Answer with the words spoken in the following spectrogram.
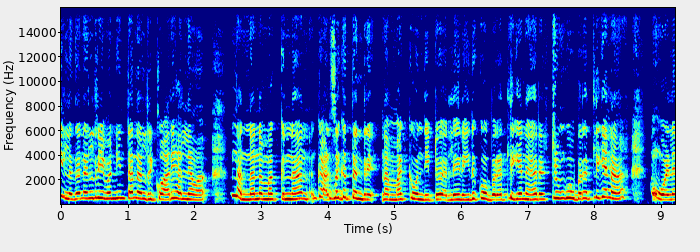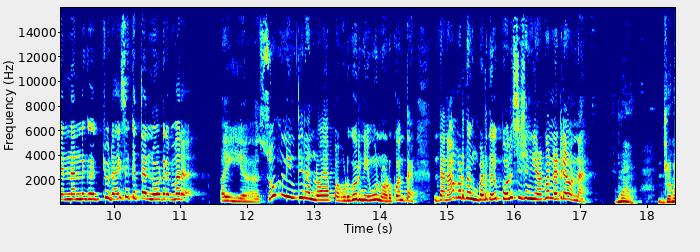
ಇಲ್ಲದನಲ್ರಿ, ಇವ ನಿಂತಾನಲ್ರಿ, ಕ್ವಾರಿ ಅಲ್ಲವ. ನನ್ನ ನಮ್ಮ ಅಕ್ಕನ ಕಾಡ್ಸಕತ್ತನ್ರಿ. ನಮ್ಮ ಅಕ್ಕ ಒಂದಿಟ್ಟು ಅಲ್ಲೇ ಇದಕ್ಕೂ ಬರತ್ಲಿಗೆನ ರೆಸ್ಟ್ ರೂಮ್ಗೂ ಒಳ್ಳೆ ನನಗ ಚುಡಾಯಿಸಕತ್ತ ನೋಡ್ರಿ ಮರ ಅಯ್ಯ ಸುಮ್ ನಿಂತಿರಲ್ಲೋ ಯಪ್ಪ ಹುಡುಗರು ನೀವು ನೋಡ್ಕೊಂತ. ದನ ಬಡ್ದಂಗ್ ಬಡ್ದು ಪೊಲೀಸ್ ಸ್ಟೇಷನ್ಗೆ ಹೇಳ್ಕೊಂಡ್ ನಡ್ರಿ ಅವನ್ನ ಸುಮ್ಮ ಜನ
